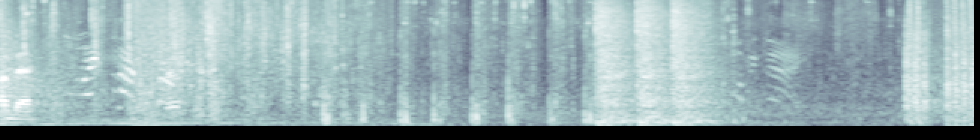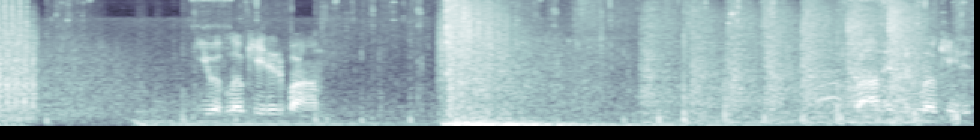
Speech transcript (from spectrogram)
I'm back. You have located a bomb. Bomb has been located.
